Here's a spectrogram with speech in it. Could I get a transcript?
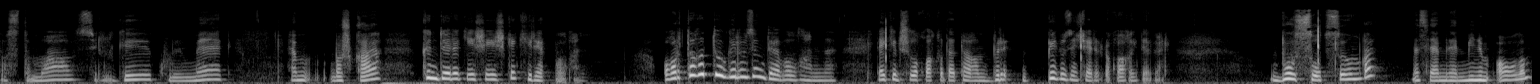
Тастымал, сөлге, күлмәк һәм башка көндәлек яшәешкә кирәк булган. Артыгы түгел үзеңдә булганны. Ләкин шул ук вакытта тагын бер бик үзенчәлекле кагыйдә бар. Бу социумга, мәсәлән, минем авылым,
